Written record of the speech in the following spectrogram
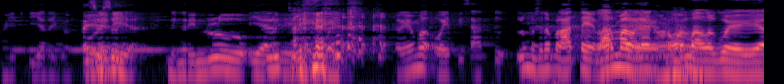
whitey kata gua Teh Boleh susu ya? Dengerin dulu Iya, lucu iya. Kayaknya mbak whitey satu lu mesen apa latte normal kan Normal gue ya.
